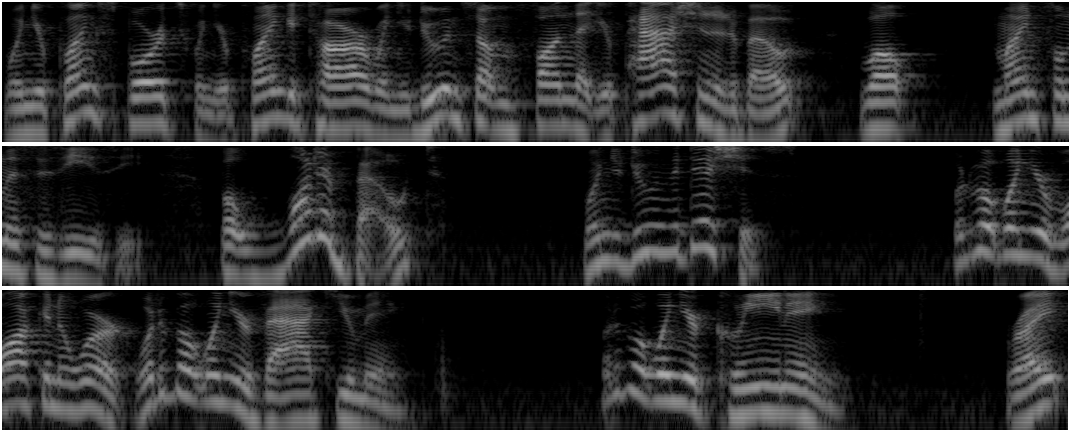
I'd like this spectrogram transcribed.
when you're playing sports, when you're playing guitar, when you're doing something fun that you're passionate about, well, mindfulness is easy. But what about when you're doing the dishes? What about when you're walking to work? What about when you're vacuuming? What about when you're cleaning? Right?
